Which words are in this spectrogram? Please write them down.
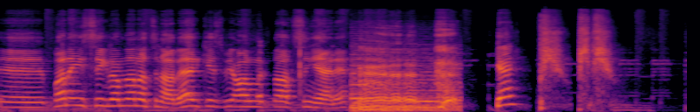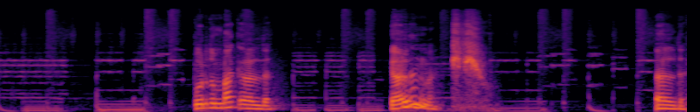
e, bana Instagram'dan atın abi. Herkes bir anlıkta atsın yani. Gel. Vurdum bak öldü. Gördün mü? Öldü.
